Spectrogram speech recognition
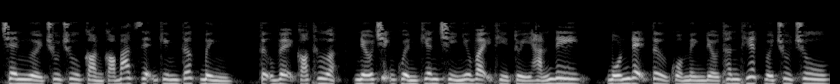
trên người Chu Chu còn có bát diện kim tước bình, tự vệ có thừa, nếu trịnh quyền kiên trì như vậy thì tùy hắn đi, bốn đệ tử của mình đều thân thiết với Chu Chu,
